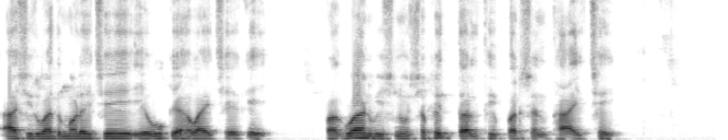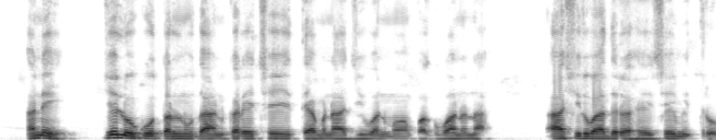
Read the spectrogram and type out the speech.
આશીર્વાદ મળે છે. એવું કહેવાય છે કે ભગવાન વિષ્ણુ સફેદ તલથી પ્રસન્ન થાય છે અને જે લોકો તલનું દાન કરે છે તેમના જીવનમાં ભગવાનના આશીર્વાદ રહે છે મિત્રો.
